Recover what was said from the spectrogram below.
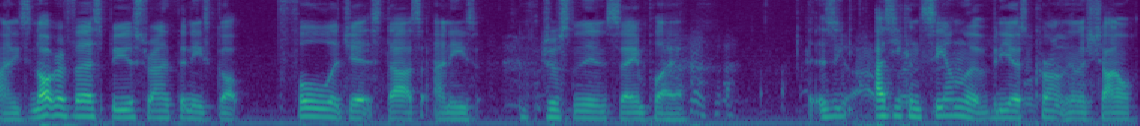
And he's not reverse boost or anything, he's got full legit stats, and he's just an insane player. As you, as you, can see on the videos currently on the channel,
